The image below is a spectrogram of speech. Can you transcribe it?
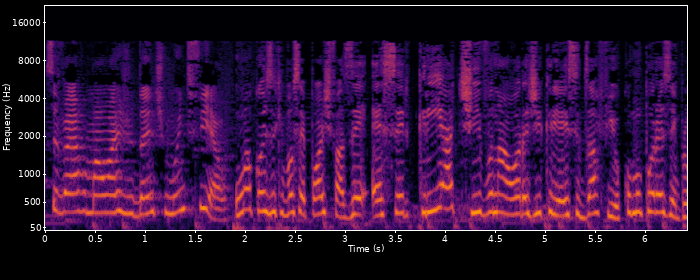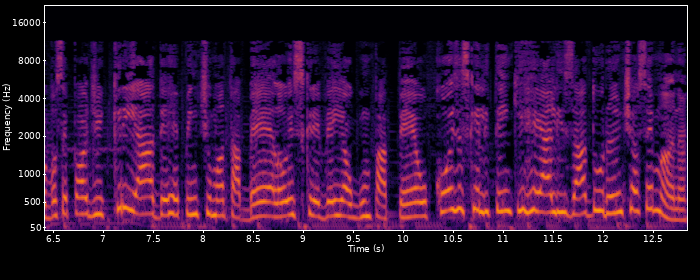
você vai arrumar um ajudante muito fiel. Uma coisa que você pode fazer é ser criativo na hora de criar esse desafio. Como, por exemplo, você pode criar de repente uma tabela ou escrever em algum papel coisas que ele tem que realizar durante a semana.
